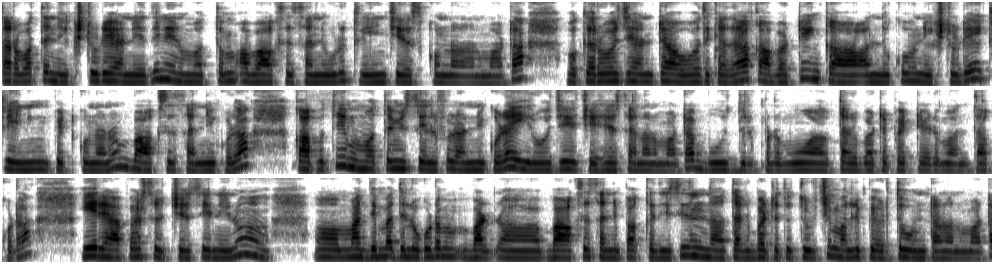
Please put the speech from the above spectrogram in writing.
తర్వాత నెక్స్ట్ డే అనేది నేను మొత్తం ఆ బాక్సెస్ అన్నీ కూడా క్లీన్ చేసుకున్నాను అనమాట ఒక రోజు అంటే అవ్వదు కదా కాబట్టి ఇంకా అందుకు నెక్స్ట్ డే క్లీనింగ్ పెట్టుకున్నాను బాక్సెస్ అన్నీ కూడా. కాకపోతే మొత్తం ఈ సెల్ఫ్లు అన్నీ కూడా ఈ రోజే చేసేస్తాను అనమాట బూజు దులపడము తడిబట్ట పెట్టేయడం అంతా కూడా. ఈ ర్యాపర్స్ వచ్చేసి నేను మధ్య మధ్యలో కూడా బాక్సెస్ అన్ని పక్క తీసి తడిబట్టతో తుడిచి మళ్ళీ పెడుతూ ఉంటాను అనమాట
